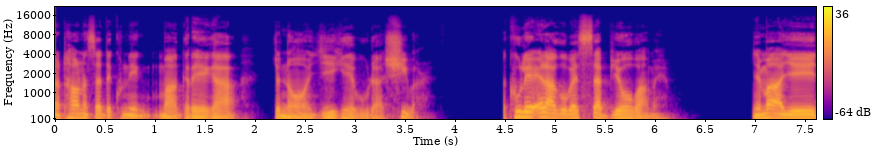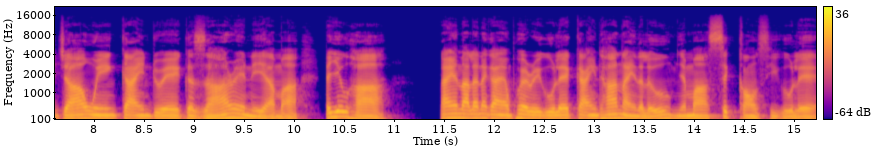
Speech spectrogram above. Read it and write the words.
2021ခုနှစ်မှာကတည်းကကျွန်တော်ရေးခဲ့ဘူးတာရှိပါတယ်အခုလည်းအဲ့ဒါကိုပဲဆက်ပြောပါမယ်မြမရေးဂျားဝင်ကင်တွေကစားတဲ့နေရာမှာတရုတ်ဟာတိုင်းရင်းသားလက်နက်ကိုင်အဖွဲ့တွေကိုလည်းကင်ထားနိုင်တယ်လို့မြန်မာစစ်ကောင်စီကိုလည်း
